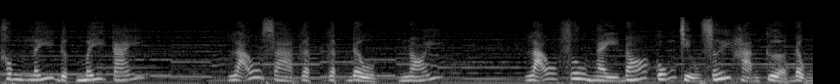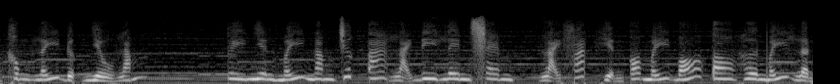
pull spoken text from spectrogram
không lấy được mấy cái. Lão già gật gật đầu, nói. Lão Phu ngày đó cũng chịu giới hạn cửa động không lấy được nhiều lắm. Tuy nhiên mấy năm trước ta lại đi lên xem, lại phát hiện có mấy bó to hơn mấy lần.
